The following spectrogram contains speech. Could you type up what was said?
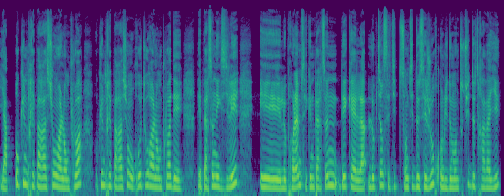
n'y a aucune préparation à l'emploi, aucune préparation au retour à l'emploi des, des personnes exilées. Et le problème c'est qu'une personne dès qu'elle obtient son titre de séjour, on lui demande tout de suite de travailler.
